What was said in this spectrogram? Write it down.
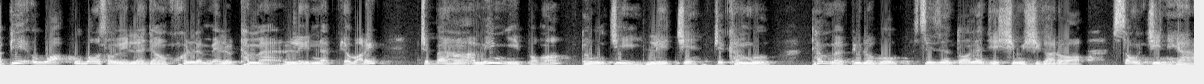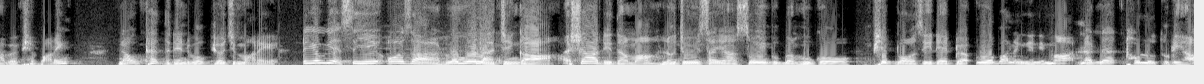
အပြည့်အဝပူးပေါင်းဆောင်ရွက်လမ်းကြောင်းဖွင့်လှစ်မယ်လို့ထပ်မံလေးနက်ပြောပါတယ်။ဂျပန်ဟာအမိမြေပေါ်မှာဒုံးကျည်လေးကျင့်ပစ်ခတ်မှု ထပ်မံပြုလုပ်ဖို့စီစဉ်သွားနိုင်ခြေရှိမရှိကတော့စောင့်ကြည့်နေရတာပဲဖြစ်ပါတယ်။နောက်ထပ်သတင်းတစ်ပုဒ်ပြောချင်ပါတယ်တရုတ်ရဲ့စီရေးဩဇာလွှမ်းမိုးလာခြင်းကအရှဒေသမှာလုံခြုံရေးဆိုင်ရာစိုးရိမ်ပူပန်မှုကိုဖြစ်ပေါ်စေတဲ့အတွက်ဥရောပနိုင်ငံတွေမှာလက်နက်ထုတ်လုပ်သူတွေဟာ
